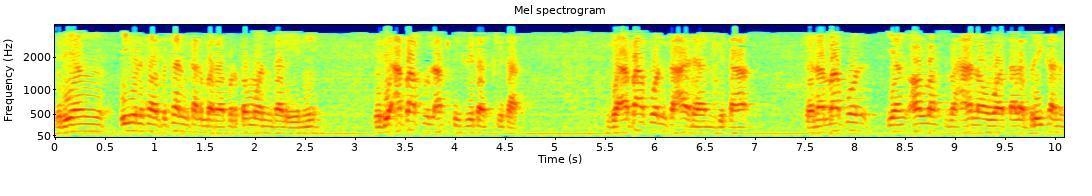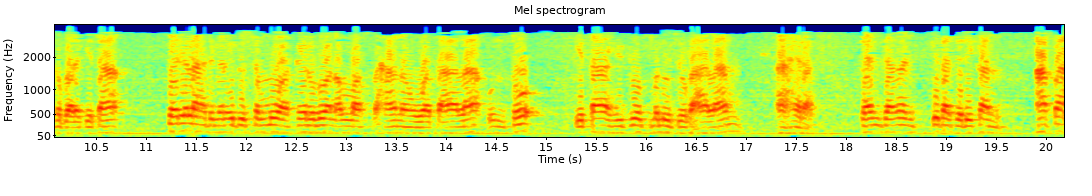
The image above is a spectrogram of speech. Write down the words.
Jadi yang ingin saya pesankan pada pertemuan kali ini, jadi apa pun aktivitas kita, Ya apa pun keadaan kita dan apa pun yang Allah Subhanahu wa taala berikan kepada kita, carilah dengan itu semua keridhaan Allah Subhanahu wa taala untuk kita hidup menuju ke alam akhirat. Dan jangan kita jadikan apa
